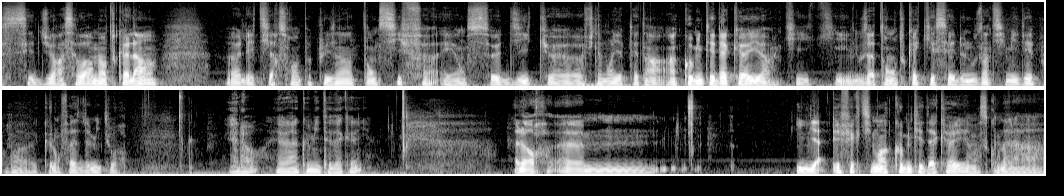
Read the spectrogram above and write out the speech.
C'est dur à savoir, mais en tout cas là, les tirs sont un peu plus intensifs et on se dit que finalement il y a peut-être un, comité d'accueil qui, nous attend, en tout cas qui essaye de nous intimider pour que l'on fasse demi-tour. Et alors, il y avait un comité d'accueil? Alors, il y a effectivement un comité d'accueil, parce qu'on a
